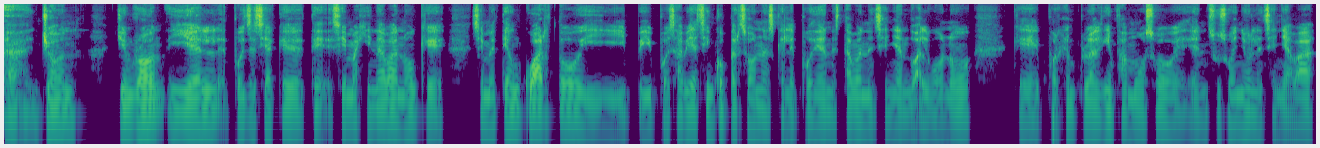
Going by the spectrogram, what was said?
ah, John Jim Rohn y él pues decía que te- se imaginaba, ¿no? Que se metía a un cuarto y, y, pues había cinco personas que le podían, estaban enseñando algo, ¿no? Que por ejemplo alguien famoso eh, en su sueño le enseñaba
